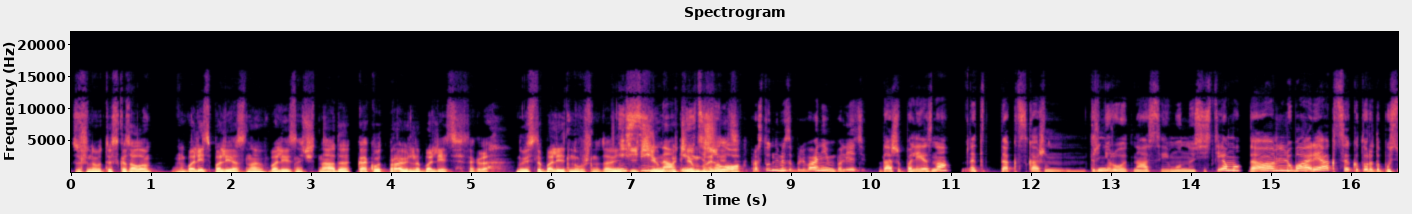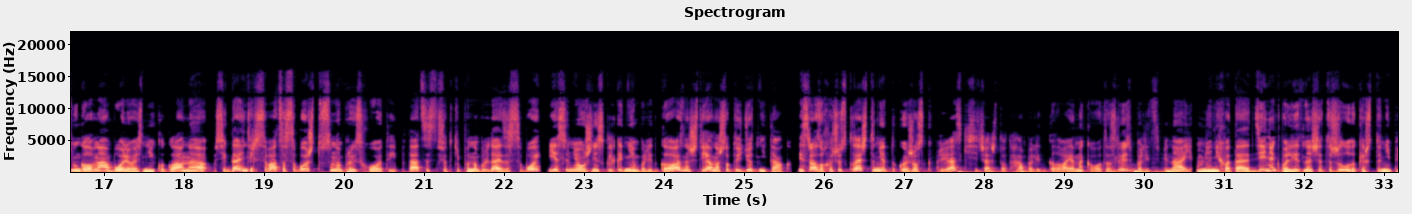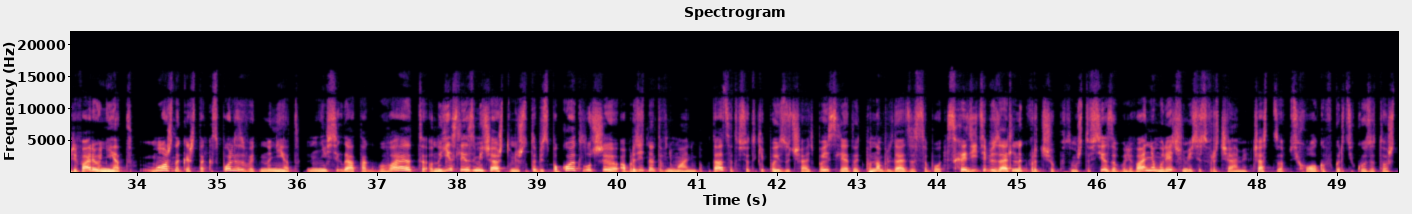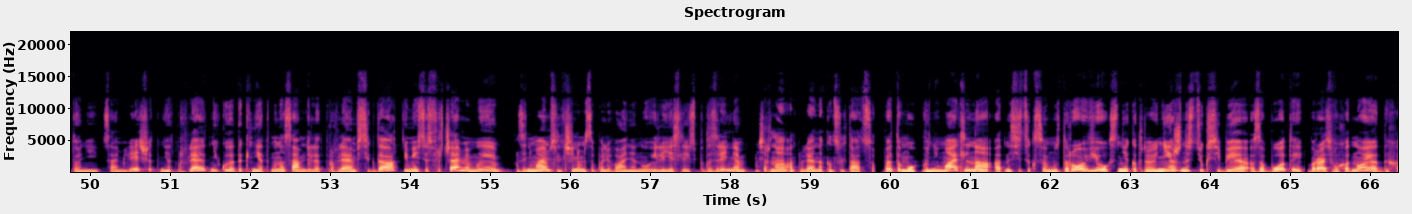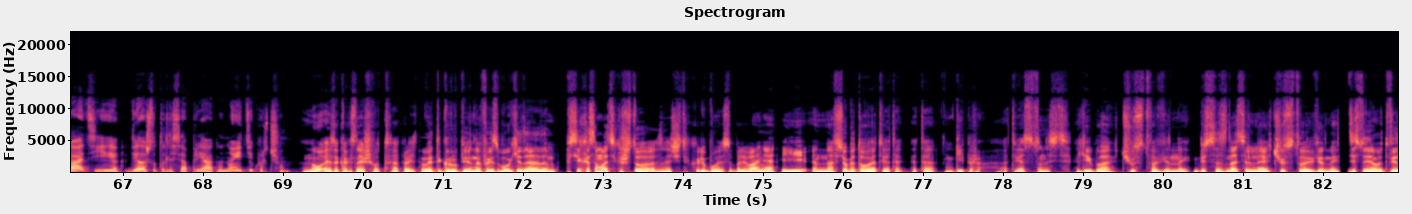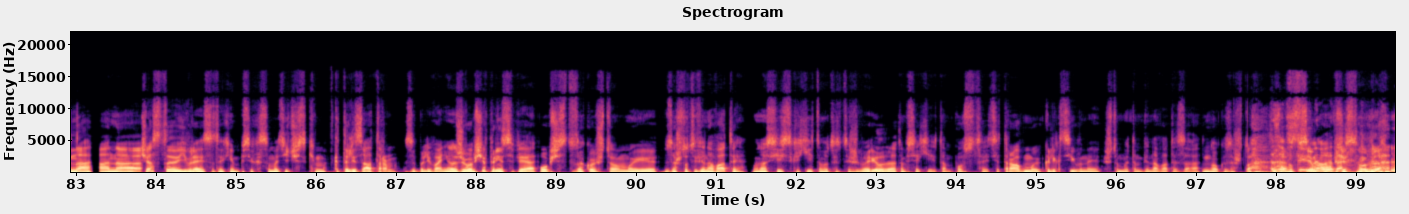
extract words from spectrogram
Слушай, ну вот ты сказала, болеть полезно, болеть значит надо. Как вот правильно болеть тогда? Ну, если болеть нужно, да? Не и чем- сильно, чем не тяжело. болеть? Простудными заболеваниями болеть даже полезно. Это, так скажем, тренирует нас и иммунную систему. Да, любая реакция, которая, допустим, головная боль возникла, главное всегда интересоваться собой, что со мной происходит, и пытаться все-таки понаблюдать за собой. Если у меня уже несколько дней болит голова, значит, явно что-то идет не так. И сразу хочу сказать, что нет такой жесткой привязки сейчас, что вот, а, болит голова, я на кого-то злюсь, болит спина, я- у меня не хватает денег, болит, значит, желудок, я что-то не перевариваю. Нет. Можно, конечно, так использовать, но нет. Не всегда так бывает. Но если я замечаю, что мне что-то беспокоит, лучше обратить на это внимание, попытаться это все-таки поизучать, поисследовать, понаблюдать за собой. Сходить обязательно к врачу, потому что все заболевания мы лечим вместе с врачами. Часто психологов критикую за то, что они сами лечат, не отправляют никуда. Так нет, мы на самом деле отправляем всегда, и вместе с врачами мы занимаемся лечением заболевания. Ну или если есть подозрение, все равно отправляю на консультацию. Поэтому внимательно относиться к своему здоровью с некоторой нежностью к себе, заботой, брать выходной, отдыхать и делать что-то для себя приятное, но и идти к врачу. Ну, это как, знаешь, вот опять в этой группе на Фейсбуке, да, там психосоматика, что значит как любое заболевание, и на все готовые ответы. Это гиперответственность, либо чувство вины, бессознательное чувство вины. Действительно, вот вина, она часто является таким психосоматическим катализатором заболеваний. У нас же вообще, в принципе, общество такое, что мы за что-то виноваты виноваты. У нас есть какие-то, вот ты же говорила, да, там всякие там пост эти травмы коллективные, что мы там виноваты за много за что. За Всем обществу, да.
